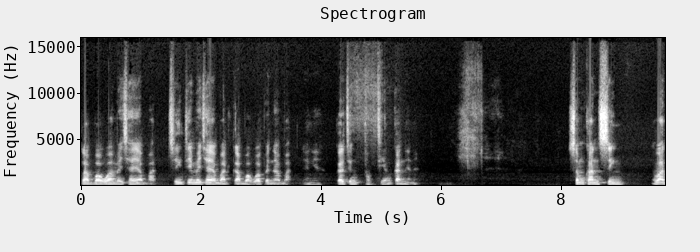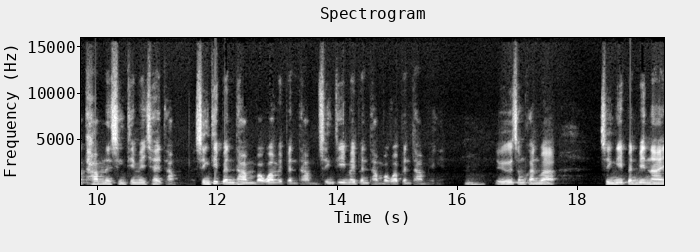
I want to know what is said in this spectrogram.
กลับบอกว่าไม่ใช่อาบัตสิ่งที่ไม่ใช่อาบัตกลับบอกว่าเป็นอาบัตอย่างเงี้ยก็จึงถกเถียงกันเนี่ยนะสำคัญสิ่ง ว่าทำในสิ่งที่ไม่ใช่ธรรมสิ่งที่เป็นธรรมบอกว่าไม่เป็นธรรมสิ่งที่ไม่เป็นธรรมบอกว่าเป็นธรรมอย่างเงี้ยอืมหรือสำคัญว่าสิ่งนี้เป็นวินัย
